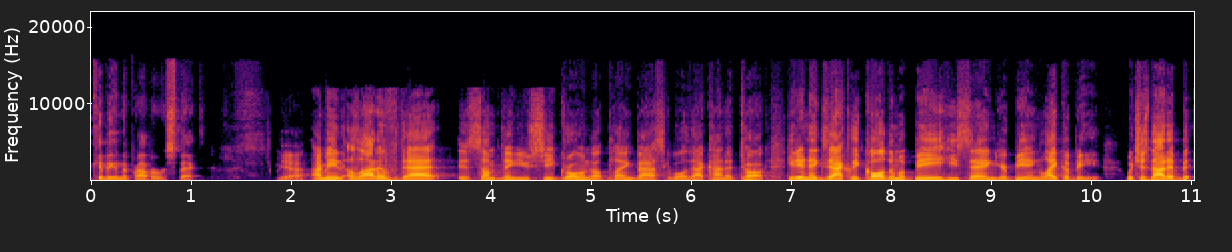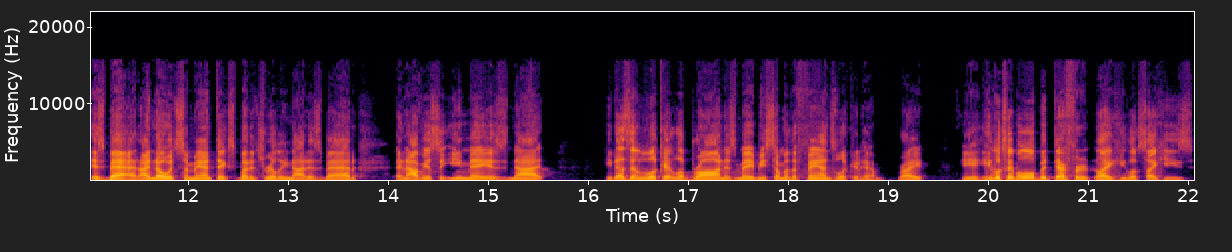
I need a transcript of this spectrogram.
giving them the proper respect. Yeah. I mean, a lot of that is something you see growing up playing basketball, that kind of talk. He didn't exactly call them a B. He's saying you're being like a B, which is not as bad. I know it's semantics, but it's really not as bad. And obviously, Ime is not, he doesn't look at LeBron as maybe some of the fans look at him, right? He, he looks at him a little bit different. Like he looks like he's,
